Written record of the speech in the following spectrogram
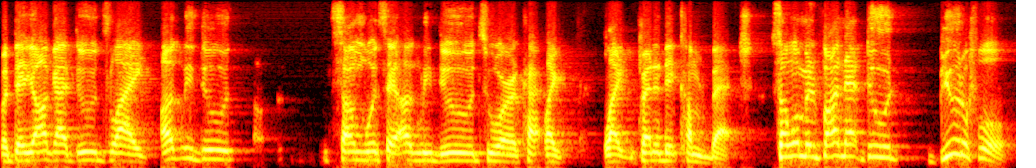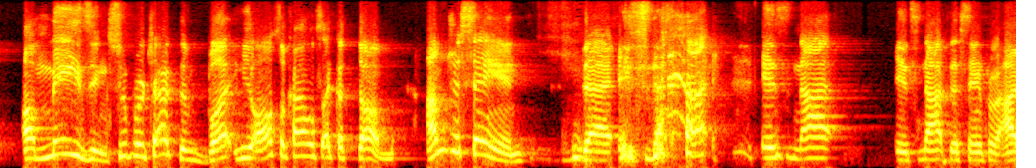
But then y'all got dudes like ugly dudes. Some would say ugly dudes who are kind of like like Benedict Cumberbatch. Some women find that dude beautiful, amazing, super attractive, but he also kind of looks like a thumb. I'm just saying that it's not it's not it's not the same for I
